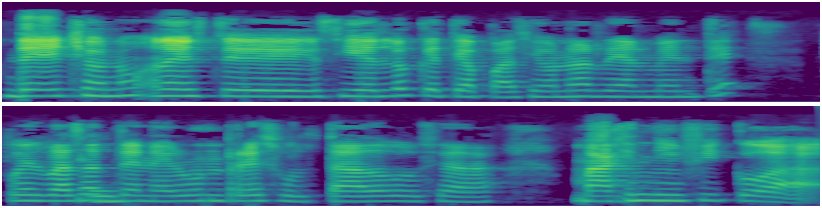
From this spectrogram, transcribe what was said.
de hecho, ¿no? Este, si es lo que te apasiona realmente, pues vas a tener un resultado, o sea, magnífico a,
